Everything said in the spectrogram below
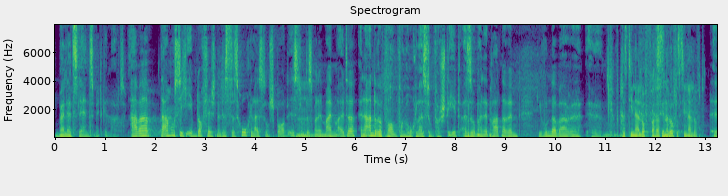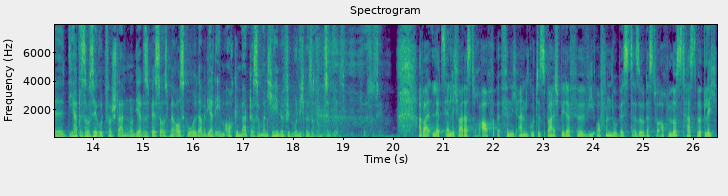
bei Let's Dance mitgemacht. Aber da musste ich eben doch feststellen, dass das Hochleistungssport ist mhm. und dass man in meinem Alter eine andere Form von Hochleistung versteht. Also meine Partnerin, die wunderbare äh, Christina Luft war Christina das, ne? Luft, Christina Luft. Äh, die hat es auch sehr gut verstanden und die hat das Beste aus mir rausgeholt, aber die hat eben auch gemerkt, dass so manche Hebelfigur nicht mehr so funktioniert. So ist es eben. Aber letztendlich war das doch auch, finde ich, ein gutes Beispiel dafür, wie offen du bist. Also, dass du auch Lust hast, wirklich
